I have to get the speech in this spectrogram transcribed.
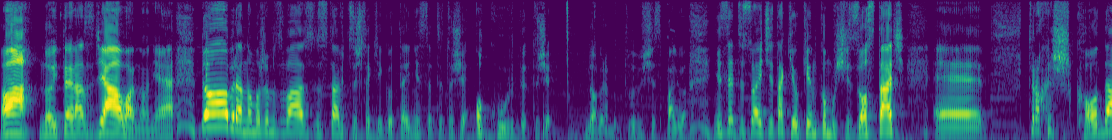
A, no i teraz działa, no nie? Dobra, no możemy zostawić coś takiego. Tutaj niestety to się, o kurde, to się, dobra, bo to by się spaliło. Niestety, słuchajcie, takie okienko musi zostać. E, pff, trochę szkoda,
